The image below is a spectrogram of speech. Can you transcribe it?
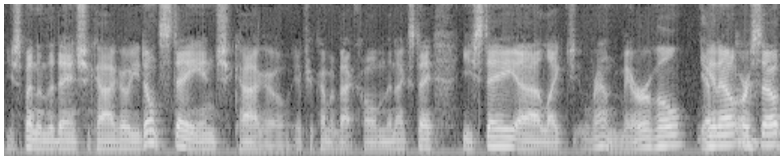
you're spending the day in Chicago, you don't stay in Chicago if you're coming back home the next day. You stay uh, like around Merrillville, Yep. you know, or so,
